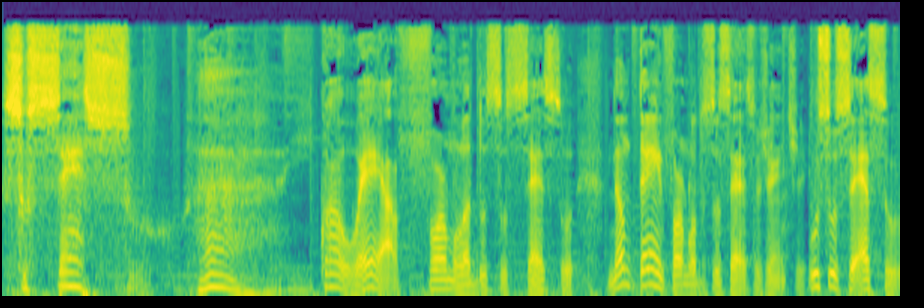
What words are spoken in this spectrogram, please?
sucesso. Ah. Qual é a fórmula do sucesso? Não tem fórmula do sucesso, gente. O sucesso,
